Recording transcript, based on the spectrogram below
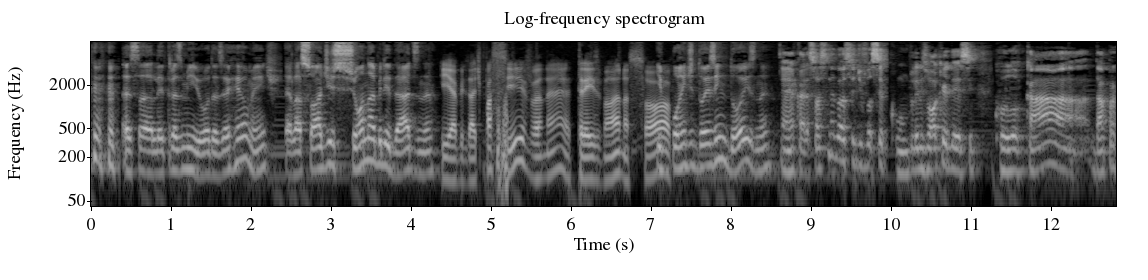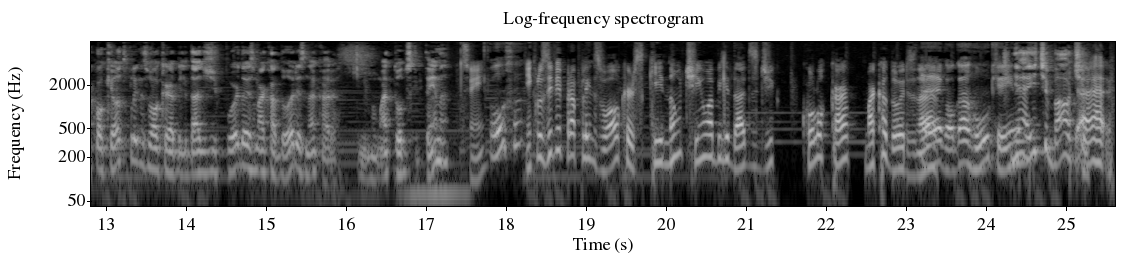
essa letras miúdas. É realmente. Ela só adiciona habilidades, né? E habilidade passiva, né? Três manas só. E põe de dois em dois, né? É, cara, só esse negócio de você, com um Planeswalker desse, colocar. dá pra qualquer outro Planeswalker a habilidade de pôr dois marcadores, né, cara? Que não é todos que tem, né? Sim. Porra! Inclusive para Planeswalkers que não tinham habilidades de colocar marcadores, né? É, igual o Garruk aí, E né? aí, Tibalt? É,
